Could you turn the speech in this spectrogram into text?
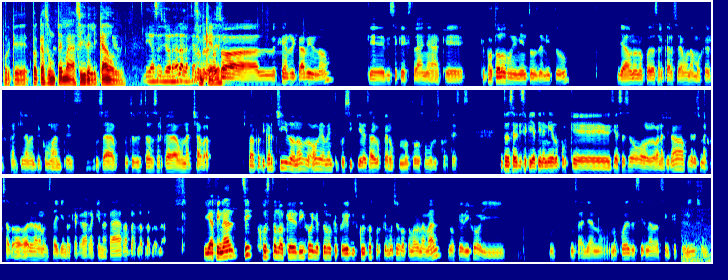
Porque tocas un tema así delicado, güey. Y haces llorar a la gente. Lo que querer. le pasó al Henry Cavill, ¿no? Que dice que extraña que, que por todos los movimientos de Me Too, ya uno no puede acercarse a una mujer tranquilamente como antes. O sea, muchas veces te vas a acercar a una chava para platicar chido, ¿no? Obviamente, pues sí quieres algo, pero no todos somos descorteses. Entonces él dice que ya tiene miedo porque si haces eso lo van a decir, no, pues eres un acosador, nada más está ahí viendo que agarra, que no agarra, bla, bla, bla, bla, bla. Y al final, sí, justo lo que él dijo, yo tuve que pedir disculpas porque muchos lo tomaron a mal, lo que dijo, y. O sea, ya no, no puedes decir nada sin que te linchen.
